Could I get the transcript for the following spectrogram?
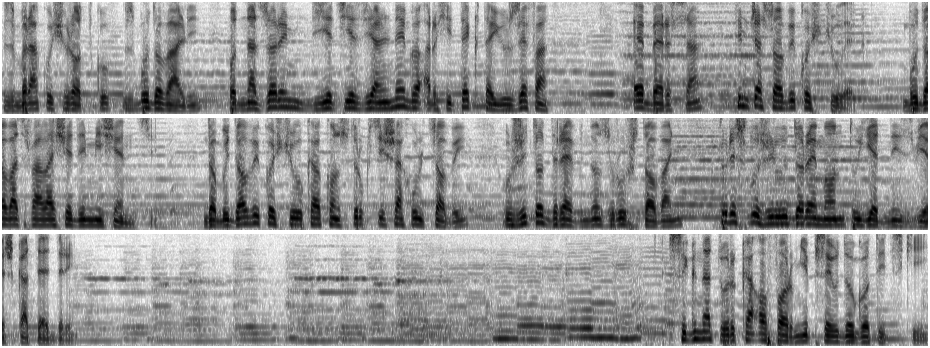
Z braku środków zbudowali pod nadzorem diecezjalnego architekta Józefa Ebersa tymczasowy kościółek. Budowa trwała 7 miesięcy. Do budowy kościółka konstrukcji szachulcowej użyto drewno z rusztowań, które służyły do remontu jednej z wież katedry. Sygnaturka o formie pseudogotyckiej.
